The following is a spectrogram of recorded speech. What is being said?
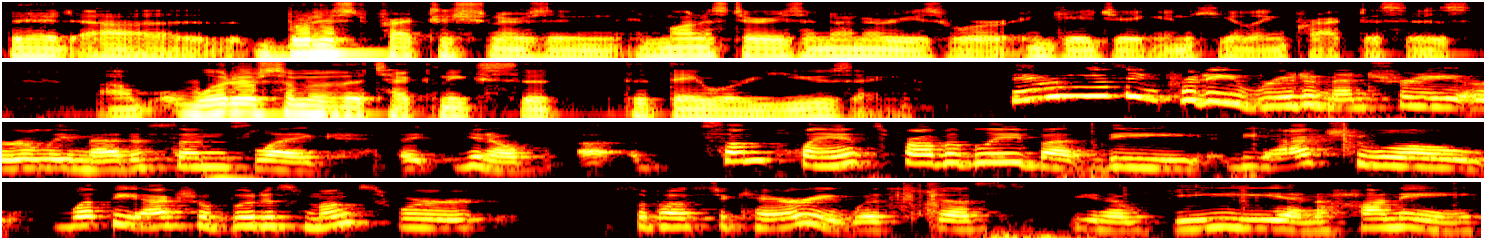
that uh, Buddhist practitioners in, in, monasteries and nunneries were engaging in healing practices. Um, what are some of the techniques that, that they were using? Pretty rudimentary early medicines, like uh, you know, uh, some plants probably, but the the actual what the actual Buddhist monks were supposed to carry was just you know ghee and honey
